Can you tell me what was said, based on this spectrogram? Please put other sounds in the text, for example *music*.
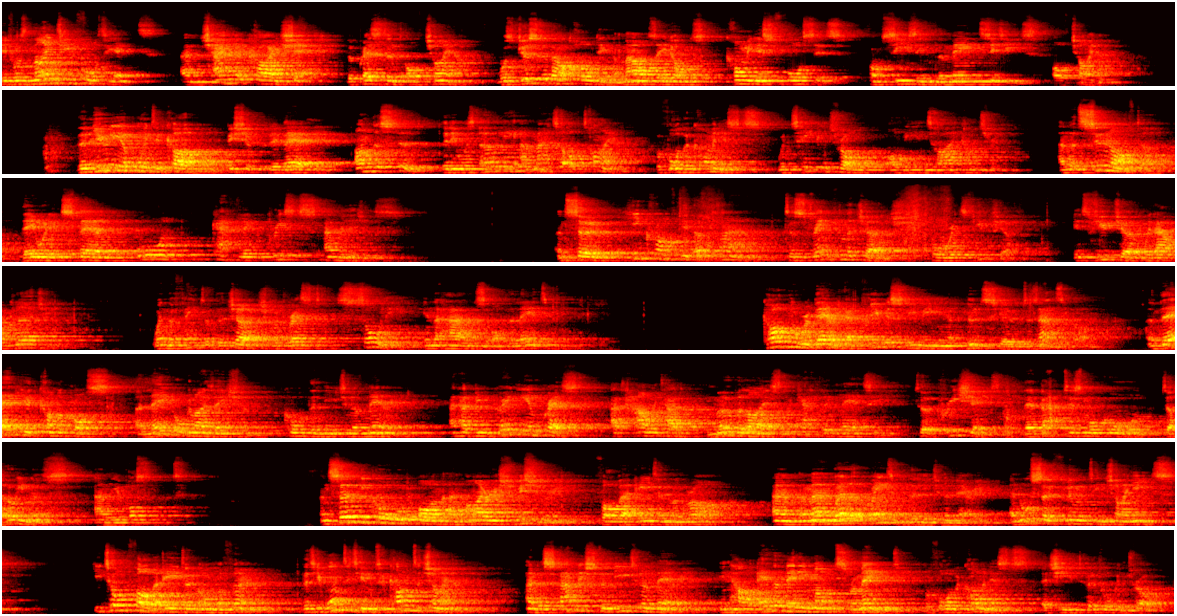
It was 1948, and Chiang Kai shek, the president of China, was just about holding the Mao Zedong's communist forces from seizing the main cities of China. The newly appointed Cardinal, Bishop Riberi, understood that it was only a matter of time before the communists would take control of the entire country, and that soon after they would expel all Catholic priests and religious. And so he crafted a plan to strengthen the church for its future, its future without clergy, when the fate of the church would rest solely in the hands of the laity. Cardinal Riberi had previously been nuncio to Zanzibar, and there he had come across a lay organization called the Legion of Mary, and had been greatly impressed at how it had mobilized the Catholic laity to appreciate their baptismal call to holiness and the apostolate. And so he called on an Irish missionary, Father Aidan McGrath, and a man well acquainted with the Legion of Mary and also fluent in Chinese. He told Father Aidan on the phone that he wanted him to come to China and establish the Legion of Mary in however many months remained before the communists achieved total control.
